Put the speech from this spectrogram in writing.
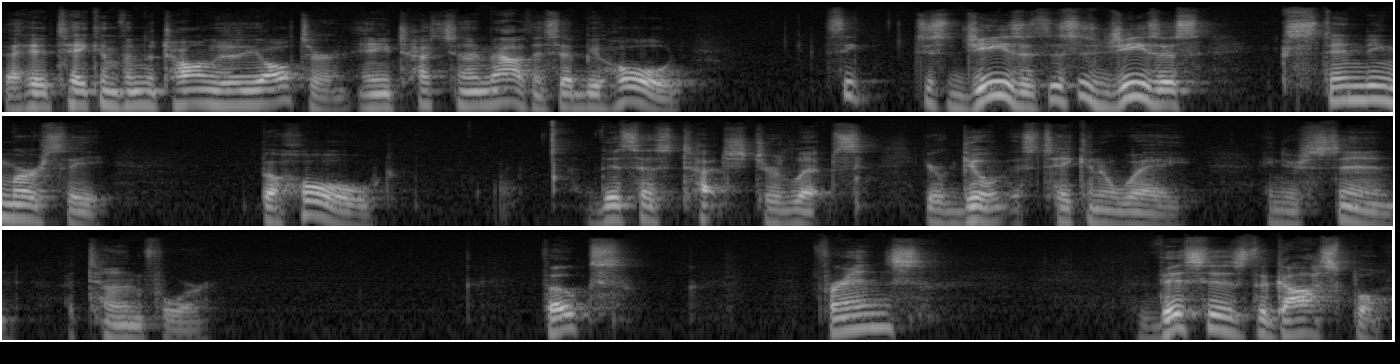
that had taken from the tongs of the altar, and he touched my mouth and said, Behold, see, just Jesus, this is Jesus extending mercy. Behold, this has touched your lips. Your guilt is taken away, and your sin atoned for. Folks, friends, this is the gospel.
